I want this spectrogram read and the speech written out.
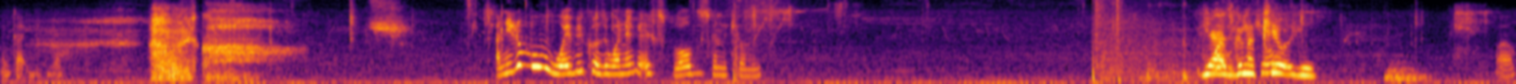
I got you, bro. Oh my god. I need to move away because when it explodes, it's gonna kill me. Yeah, What, it's gonna you kill you. Wow.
